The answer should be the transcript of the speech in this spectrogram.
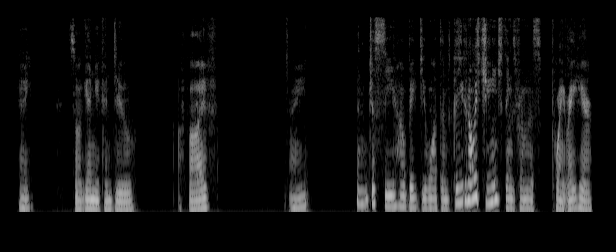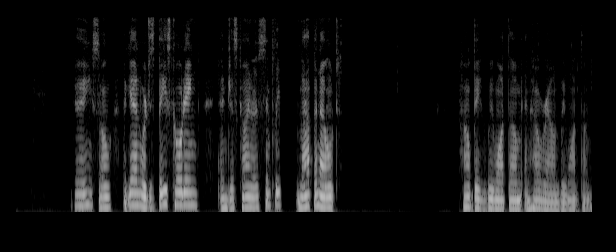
Okay. So again, you can do a five, right? And just see how big do you want them. Because you can always change things from this point right here. Okay, so again, we're just base coating and just kind of simply mapping out how big we want them and how round we want them.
